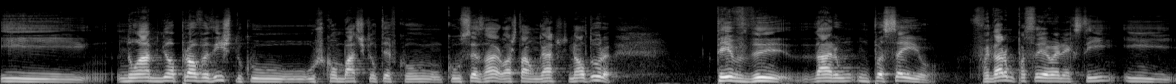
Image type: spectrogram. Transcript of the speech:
E não há melhor prova disto do que o, os combates que ele teve com, com o Cesar. Lá está, um gajo que na altura teve de dar um, um passeio. Foi dar um passeio ao NXT e,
